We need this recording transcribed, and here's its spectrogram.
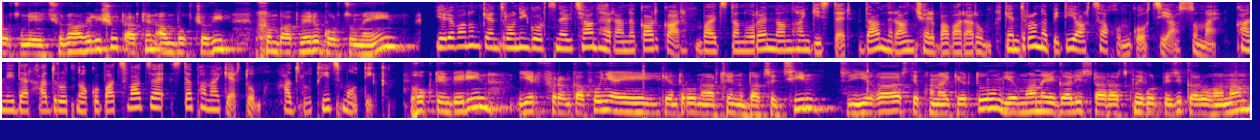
գործունեությունը ավելի շուտ արդեն ամբողջովին խմբակները գործում էին Երևանում կենտրոնի գործնեության հերանեկար կար, բայց տնորենն անհանգիստ էր։ Դա նրան չէր բավարարում։ Կենտրոնը պիտի Արցախում գործի, ասում է։ Քանի դեռ Հադրութն օկուպացված է Ստեփանակերտում, Հադրութից մոտիկ։ Հոկտեմբերին, երբ ֆրանկաֆոնիայի կենտրոնը արդեն բացեցին, եղա Ստեփանակերտում եւ ման է գալիս տարածքներ, որպեսզի կարողանամ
